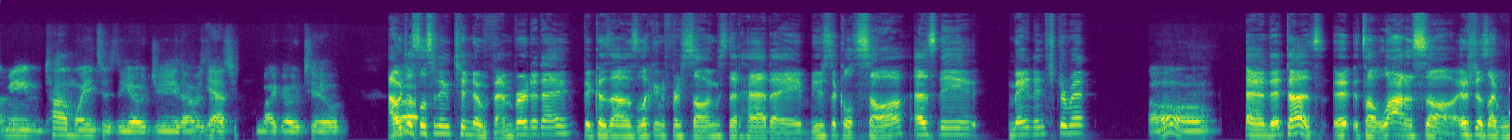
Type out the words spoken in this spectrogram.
I mean, Tom Waits is the OG. That was yeah. my go-to. I was uh, just listening to November today because I was looking for songs that had a musical saw as the main instrument. Oh. And it does. It, it's a lot of saw. It's just like and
